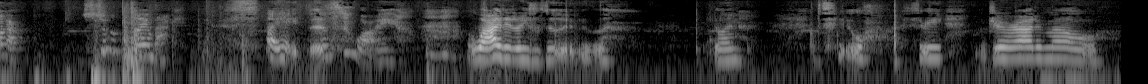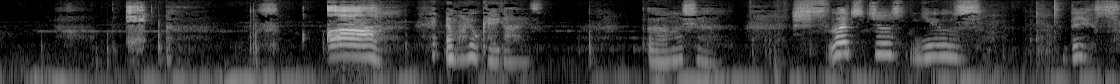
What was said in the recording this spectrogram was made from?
Okay. So, I am back. I hate this. Why? Why did I do this? One, two, three. Geronimo. Ah, am I okay, guys? Um, let's just use this.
